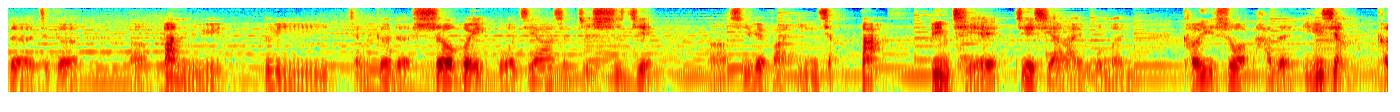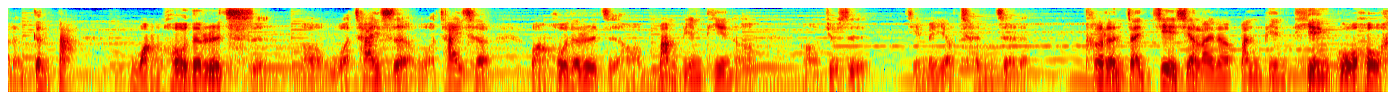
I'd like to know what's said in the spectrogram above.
的这个呃伴侣，对于整个的社会、国家甚至世界，啊，是越发影响大，并且接下来我们可以说它的影响可能更大。往后的日子，呃，我猜测，我猜测往后的日子，哈，半边天，哈，哦，就是。姐妹要撑着的，可能在接下来呢半边天过后啊，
